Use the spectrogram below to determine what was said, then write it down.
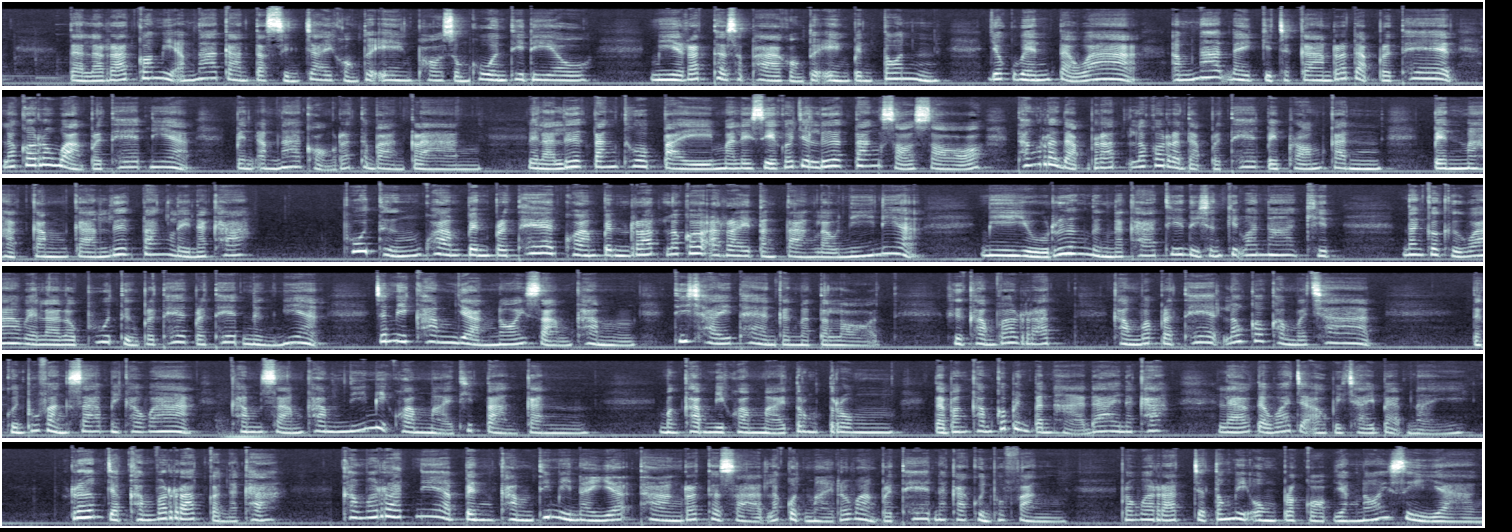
แต่ละรัฐก็มีอำนาจการตัดสินใจของตัวเองพอสมควรทีเดียว มีรัฐสภาของตัวเองเป็นต้น ยกเว้นแต่ว่าอำนาจในกิจการระดับประเทศ แล้วก็ระหว่างประเทศเนี่ยเป็นอำนาจของรัฐบาลกลางเวลาเลือกตั้งทั่วไป มาเลเซียก็จะเลือกตั้งสสทั้งระดับรัฐแล้วก็ระดับประเทศไปพร้อมกัน เป็นมหกรรมการเลือกตั้งเลยนะคะ พูดถึงความเป็นประเทศความเป็นรัฐแล้วก็อะไรต่างๆ เหล่านี้เนี่ยมีอยู่เรื่องหนึ่งนะคะ ที่ดิฉันคิดว่าน่าคิด นั่นก็คือว่าเวลาเราพูดถึงประเทศประเทศหนึ่งเนี่ยจะมีคำอย่างน้อยสามคำที่ใช้แทนกันมาตลอด คือคำว่ารัฐคำว่าประเทศแล้วก็คำว่าชาติ แต่คุณผู้ฟังทราบไหมคะว่าคำสามคำนี้มีความหมายที่ต่างกัน บางคำมีความหมายตรงๆ แต่บางคำก็เป็นปัญหาได้นะคะ แล้วแต่ว่าจะเอาไปใช้แบบไหน เริ่มจากคำว่ารัฐก่อนนะคะคำว่ารัฐเนี่ยเป็นคำที่มีนัยยะทางรัฐศาสตร์และกฎหมายระหว่างประเทศนะคะ คุณผู้ฟัง เพราะว่ารัฐจะต้องมีองค์ประกอบอย่างน้อย 4 อย่าง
